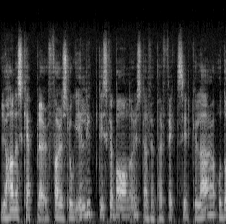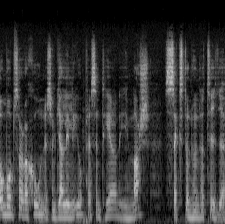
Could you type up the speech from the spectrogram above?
Johannes Kepler föreslog elliptiska banor istället för perfekt cirkulära och de observationer som Galileo presenterade i mars 1610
